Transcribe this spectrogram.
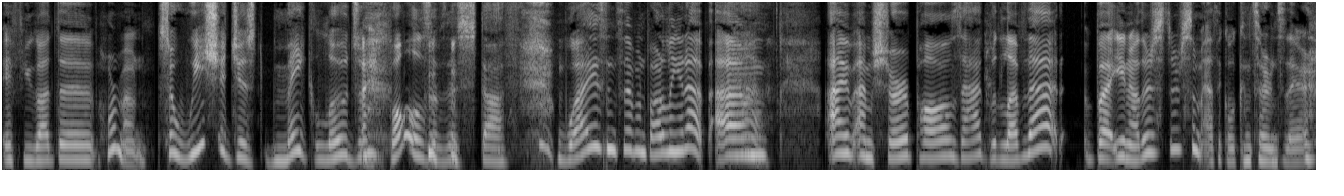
if you got the hormone. So we should just make loads of bottles of this stuff. Why isn't someone bottling it up? Um, yeah. I'm, I'm sure Paul Zak would love that but you know there's there's some ethical concerns there.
